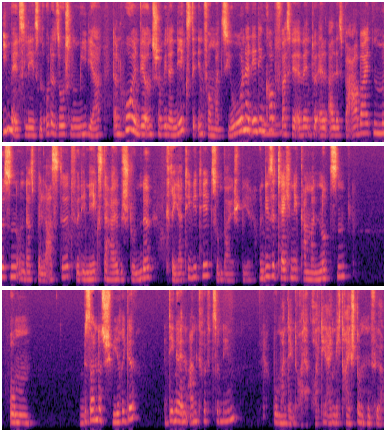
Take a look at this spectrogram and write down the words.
E-Mails lesen oder Social Media, dann holen wir uns schon wieder nächste Informationen in den Kopf, was wir eventuell alles bearbeiten müssen. Und das belastet für die nächste halbe Stunde Kreativität zum Beispiel. Und diese Technik kann man nutzen, um besonders schwierige Dinge in Angriff zu nehmen, wo man denkt, oh, da bräuchte ich eigentlich drei Stunden für.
